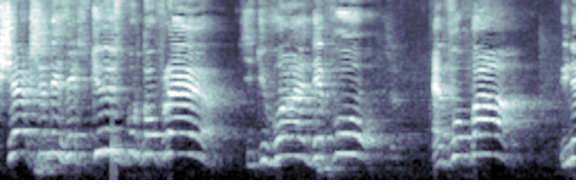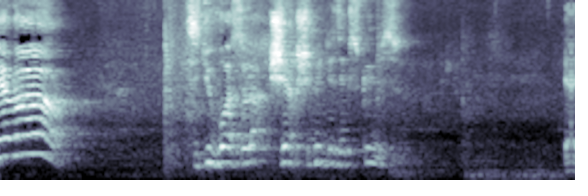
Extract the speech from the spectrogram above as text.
Cherche des excuses pour ton frère. Si tu vois un défaut, un faux pas, une erreur, si tu vois cela, cherche-lui des excuses. Et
